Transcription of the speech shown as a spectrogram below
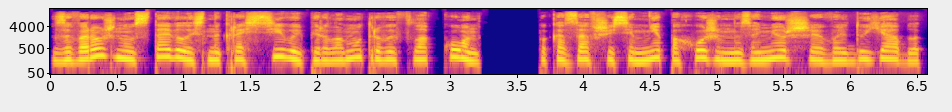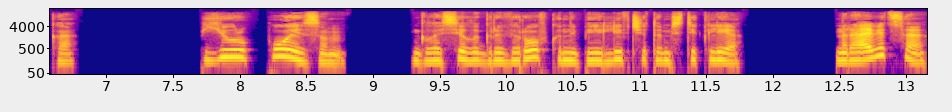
Завороженно уставилась на красивый перламутровый флакон, показавшийся мне похожим на замерзшее во льду яблоко. «Pure Poison», — гласила гравировка на переливчатом стекле. «Нравится?»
